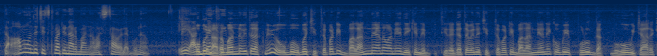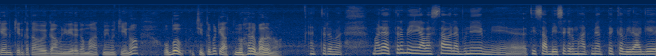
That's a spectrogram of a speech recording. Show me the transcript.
ඉතාම හොඳ චිත්‍රපටි නරඹන්න අවස්ථාව ලැබුණා. ඒ ඔබ නරඹන්න විතරක් නෙවෙයි ඔබ ඔබ චිත්‍රපටි බලන්න යනවා නේද? ඒ කියන්නේ තිරගත වෙන චිත්‍රපටි බලන්න යන එක ඔබේ පුරුද්දක්. බොහෝ විචාරකයන් කියන කතාව ඔය ගාමිණී විරගම මහත්මයම කියනවා ඔබ චිත්‍රපටි අත් නොහැර බලනවා. ඇත්තරම මට ඇත්තටම මේ අවස්ථාව ලැබුණේ මේ තිස් අබේසකර මහත්මයත් එක්ක විරාගයේ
